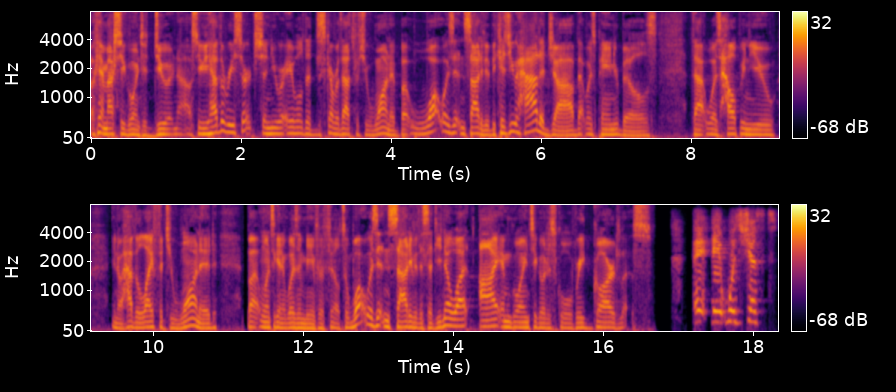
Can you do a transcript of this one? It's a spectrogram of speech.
okay, I'm actually going to do it now? So you had the research and you were able to discover that's what you wanted, but what was it inside of you? Because you had a job that was paying your bills, that was helping you, you know, have the life that you wanted, but once again, it wasn't being fulfilled. So what was it inside of you that said, you know what? I am going to go to school regardless? It, it was just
